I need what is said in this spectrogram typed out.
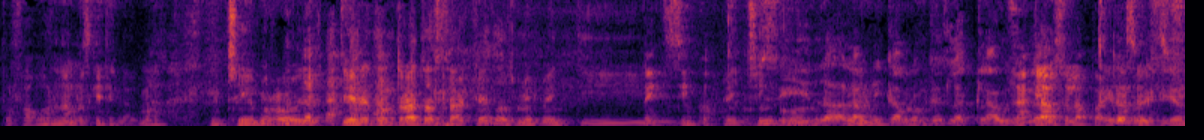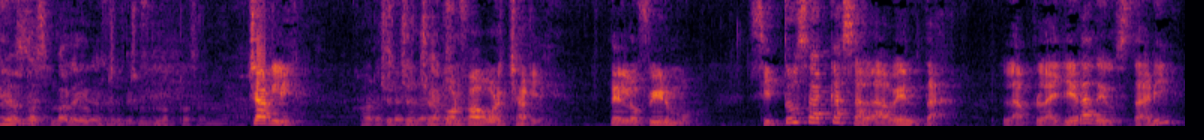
por favor, no nos quiten Almada. Sí, por favor. Tiene contrato hasta qué? 2020... 25. 25. Sí, ¿no? la, la única bronca es la cláusula. La cláusula para ir de a selecciones. Pasa para ir a muchachos, no pasa nada. Charlie, Ahora sí, Chucho adelante. Charlie. por favor, Charlie, te lo firmo. Si tú sacas a la venta la playera de Ustari,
